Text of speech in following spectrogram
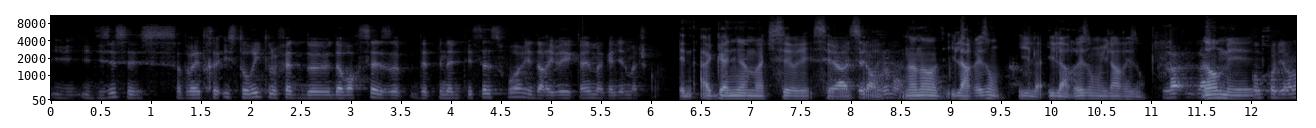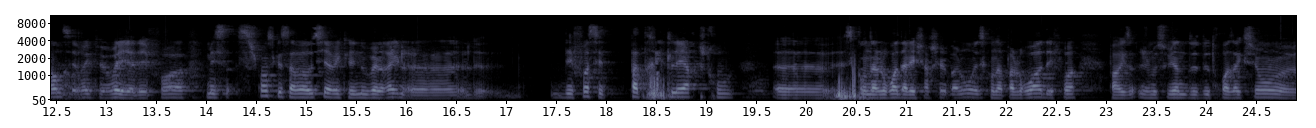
il- il disait c'est ça doit être historique le fait de- d'avoir 16, d'être pénalisé 16 fois et d'arriver quand même à gagner le match, quoi. Et à gagner un match, c'est vrai, c'est Et vrai, assez c'est vrai. largement. Non, non, il a raison, il a, il a raison, il a raison. Là, là, Non, mais Contre l'Irlande, c'est vrai que ouais, il y a des fois, mais ça- je pense que ça va aussi avec les nouvelles règles. euh, le- Des fois, c'est pas très clair, je trouve. Euh, est-ce qu'on a le droit d'aller chercher le ballon? Est-ce qu'on n'a pas le droit? Des fois, par exemple, je me souviens de deux, trois actions euh,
